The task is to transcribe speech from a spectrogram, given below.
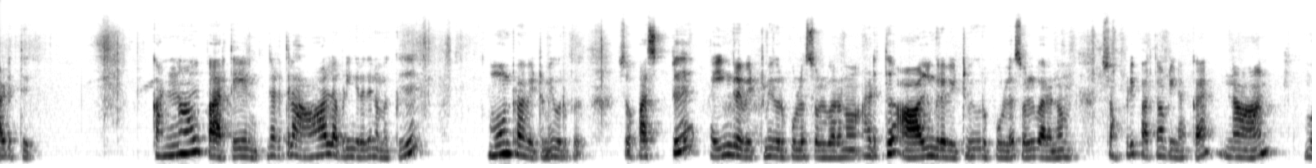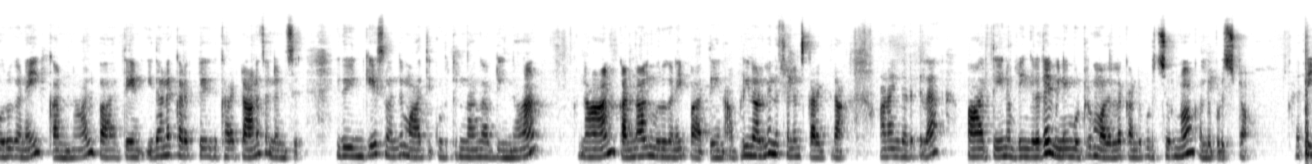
அடுத்து கண்ணால் பார்த்தேன். இந்த இடத்துல ஆள் அப்படிங்கிறது நமக்கு மூன்றாம் வேற்றுமை உறுப்பு. ஸோ ஃபஸ்ட்டு ஐங்கிற வேற்றுமை உறுப்புள்ள சொல் வரணும். அடுத்து ஆளுங்கிற வேற்றுமை உறுப்புள்ள சொல் வரணும். ஸோ அப்படி பார்த்தோம் அப்படின்னாக்க நான் முருகனை கண்ணால் பார்த்தேன். இதானே கரெக்டு இது கரெக்டான சென்டென்ஸு இது இன்கேஸ் வந்து மாற்றி கொடுத்துருந்தாங்க அப்படின்னா நான் கண்ணால் முருகனை பார்த்தேன். அப்படின்னாலுமே இந்த சென்டென்ஸ் கரெக்ட் தான். ஆனால் இந்த இடத்துல பார்த்தேன் அப்படிங்கிறத வினைமுற்று முதல்ல கண்டுபிடிச்சிடணும் கண்டுபிடிச்சிட்டோம். அடுத்து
